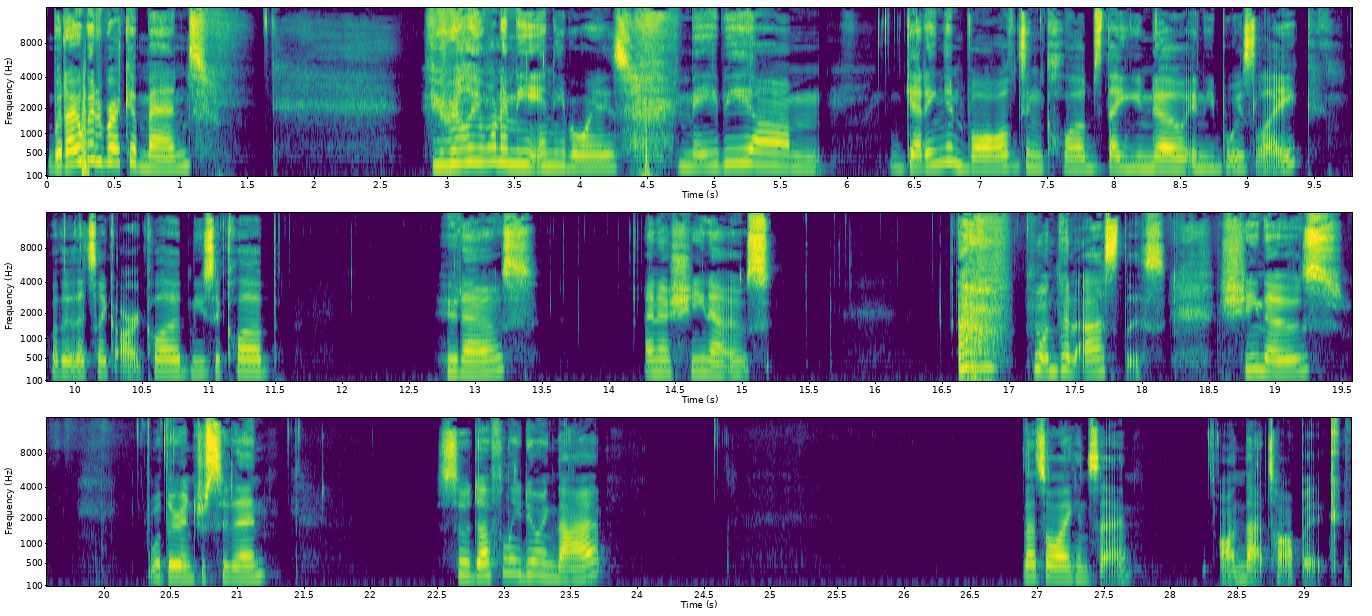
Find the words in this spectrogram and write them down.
what I would recommend if you really want to meet indie boys, maybe um getting involved in clubs that you know indie boys like, whether that's like art club, music club, who knows? I know she knows. One that asked this. She knows what they're interested in. So definitely doing that. that's all I can say on that topic.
